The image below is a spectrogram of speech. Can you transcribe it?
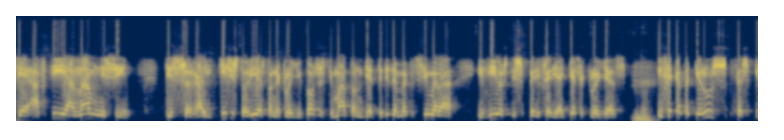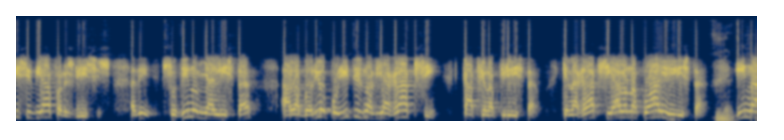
και αυτή η ανάμνηση της γαλλικής ιστορίας των εκλογικών συστημάτων διατηρείται μέχρι σήμερα ιδίως στις περιφερειακές εκλογές Ναι. είχε κατά καιρούς θεσπίσει διάφορες λύσεις. Δηλαδή σου δίνω μια λίστα αλλά μπορεί ο πολίτης να διαγράψει κάποιον από τη λίστα και να γράψει άλλον από άλλη λίστα Ναι. ή να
